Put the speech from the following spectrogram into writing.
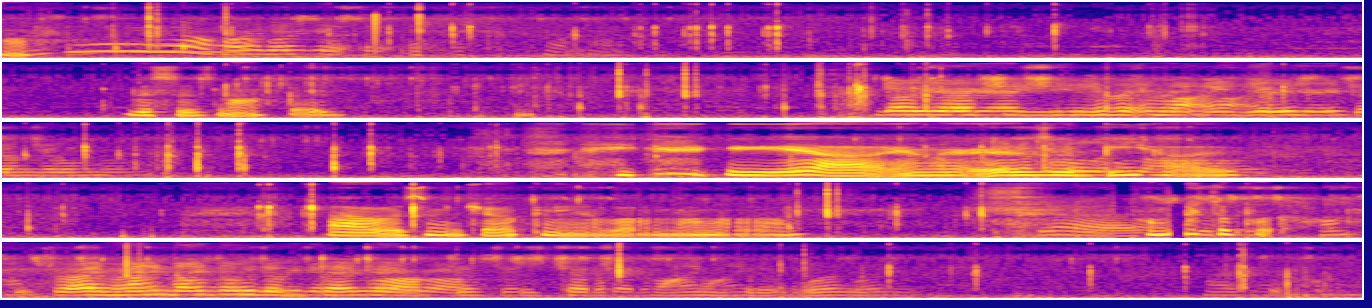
office. Ooh, how hard is it? This is not good. No, you're actually you're in line. There is a jungle. yeah, and there is a beehive. I wasn't joking about none of that. Yeah, How am I it's just a supposed- compass. I mined all the way to bedrock just to try to find it, but it wasn't. That's the thing.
